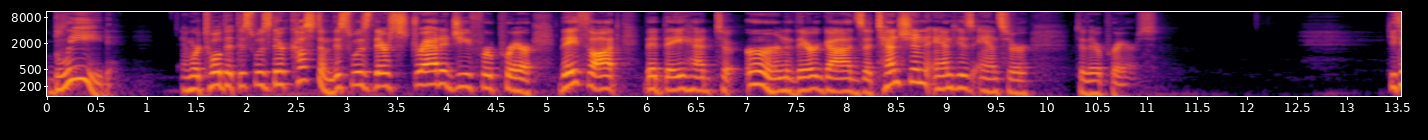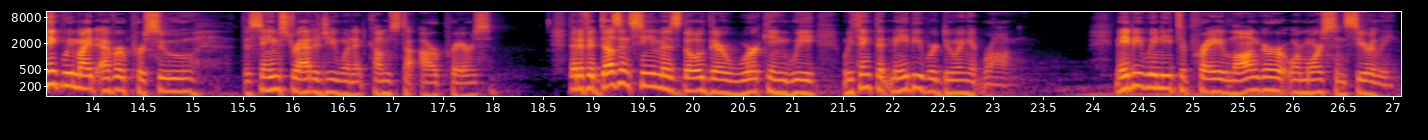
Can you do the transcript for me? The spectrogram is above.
bleed. And we're told that this was their custom. This was their strategy for prayer. They thought that they had to earn their God's attention and his answer to their prayers. Do you think we might ever pursue the same strategy when it comes to our prayers. That if it doesn't seem as though they're working, we, we think that maybe we're doing it wrong. Maybe we need to pray longer or more sincerely.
